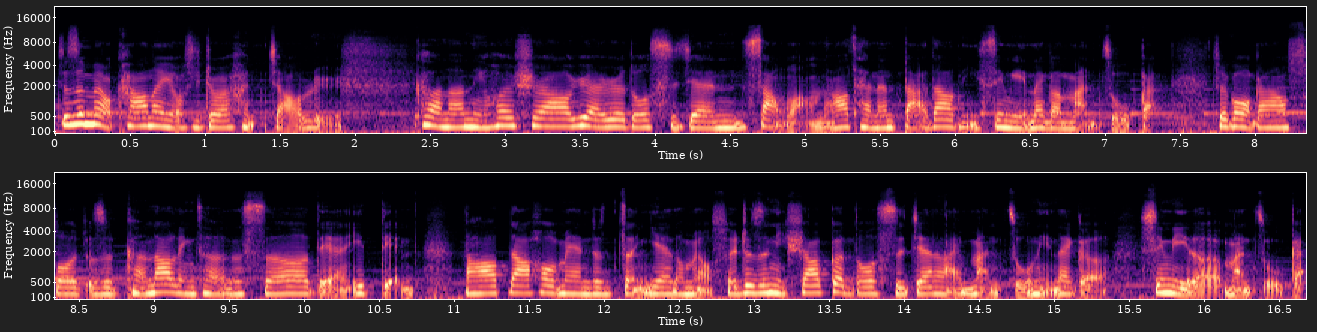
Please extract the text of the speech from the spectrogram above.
就是没有看到那游戏就会很焦虑，可能你会需要越来越多时间上网，然后才能达到你心里那个满足感。就跟我刚刚说，就是可能到凌晨十二点一点，然后到后面就整夜都没有睡，就是你需要更多时间来满足你那个心里的满足感。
